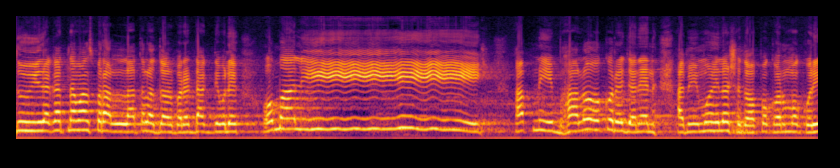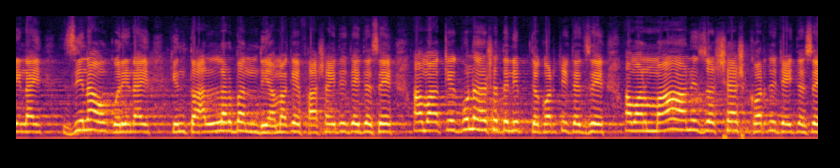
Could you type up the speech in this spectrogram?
দুই রাকাত নামাজ পড়া আল্লাহ তালা দরবারে ডাক দিয়ে বলে, ও মালিক আপনি ভালো করে জানেন, আমি মহিলার সাথে অপকর্ম করি নাই, জিনাও করি নাই, কিন্তু আল্লাহর বান্দি আমাকে ফাঁসাইতে চাইতেছে, আমাকে গুনার সাথে লিপ্ত করতে চাইতেছে, আমার মা নিজের শেষ করতে চাইতেছে।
